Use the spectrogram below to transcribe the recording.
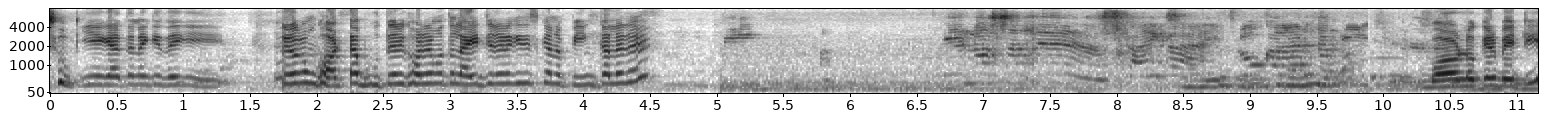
শুকিয়ে গেছে নাকি দেখি। এরকম ঘরটা ভূতের ঘরের মতো লাইট জ্বলে রেখেছিস কেন? পিঙ্ক কালারে বড় লোকের বেটি?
